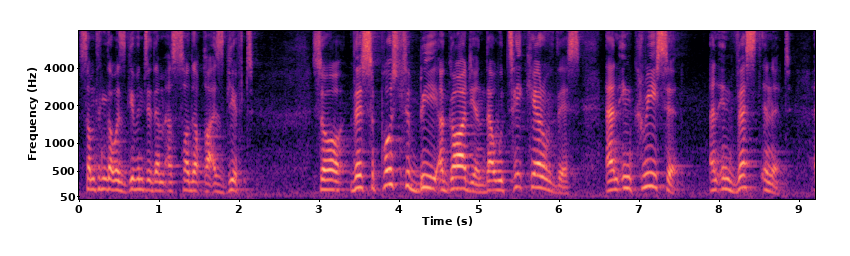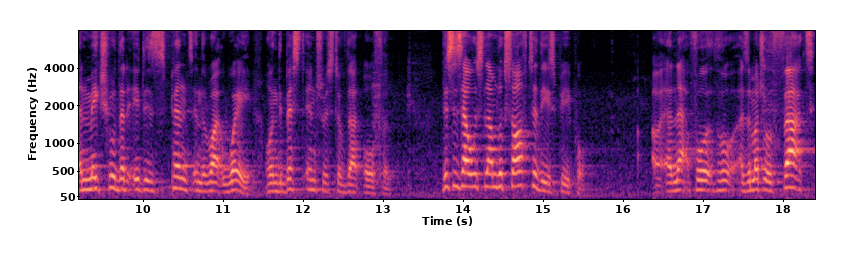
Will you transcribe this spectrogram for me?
something that was given to them as sadaqah, as gift. So there's supposed to be a guardian that would take care of this and increase it and invest in it and make sure that it is spent in the right way or in the best interest of that orphan. This is how Islam looks after these people. Uh, and that for, for, as a matter of fact,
